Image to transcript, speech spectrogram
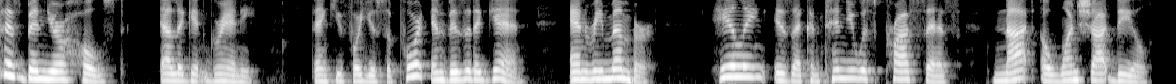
has been your host, Elegant Granny. Thank you for your support and visit again. And remember, healing is a continuous process, not a one shot deal.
